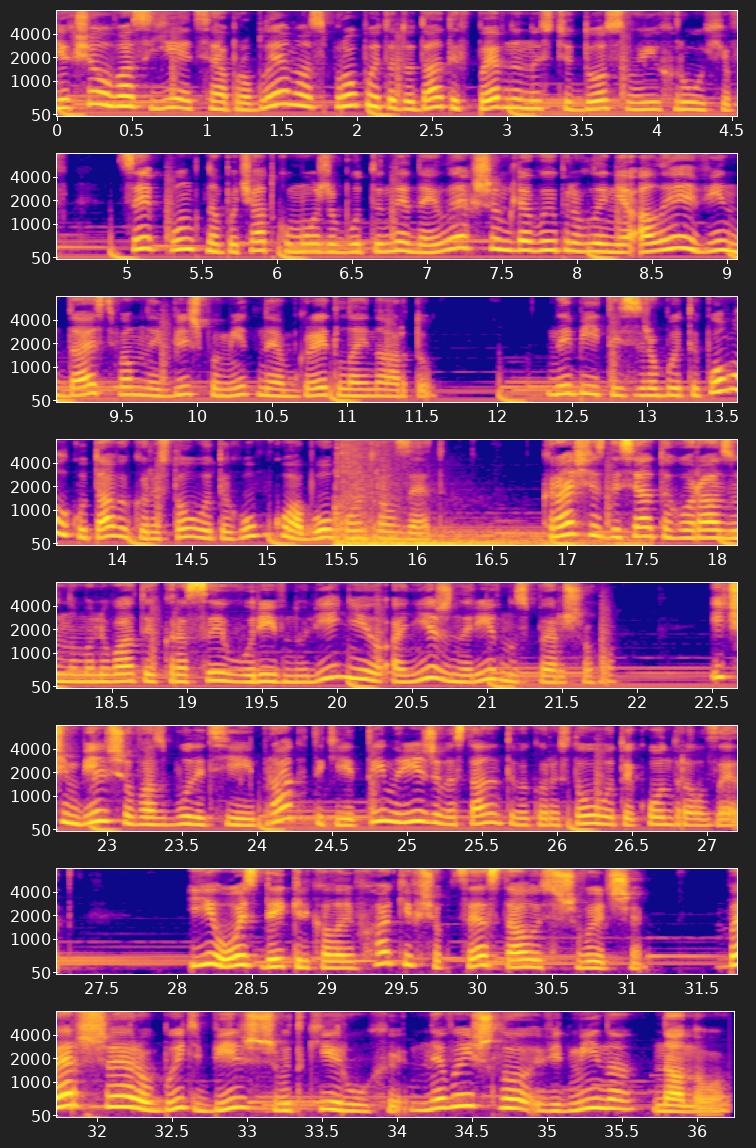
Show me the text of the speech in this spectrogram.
Якщо у вас є ця проблема, спробуйте додати впевненості до своїх рухів. Цей пункт на початку може бути не найлегшим для виправлення, але він дасть вам найбільш помітний апгрейд лайнарту. Не бійтесь зробити помилку та використовувати гумку або Ctrl-Z. Краще з 10-го разу намалювати красиву рівну лінію, аніж нерівну з першого. І чим більше у вас буде цієї практики, тим ріже ви станете використовувати Ctrl-Z. І ось декілька лайфхаків, щоб це сталося швидше. Перше, робіть більш швидкі рухи. Не вийшло, відміна наново.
